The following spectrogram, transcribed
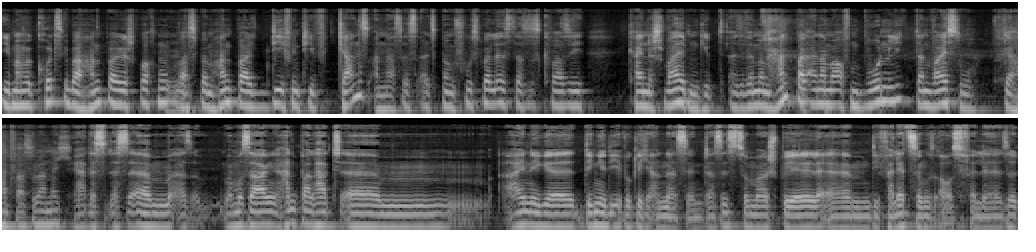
Eben haben wir kurz über Handball Mhm. gesprochen. Was beim Handball definitiv ganz anders ist als beim Fußball ist, dass es quasi keine Schwalben gibt. Also wenn beim Handball einer mal auf dem Boden liegt, dann weißt du, der hat was oder nicht. Ja, das, das, ähm, also man muss sagen, Handball hat ähm, einige Dinge, die wirklich anders sind. Das ist zum Beispiel ähm, die Verletzungsausfälle. Also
